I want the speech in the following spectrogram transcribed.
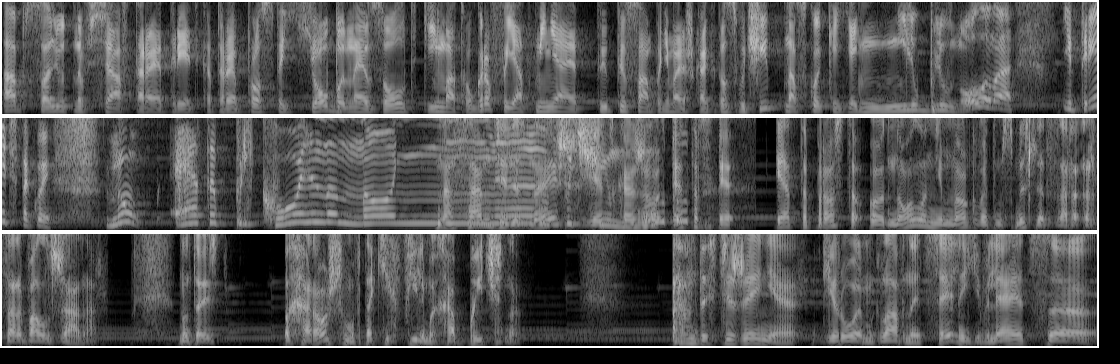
абсолютно вся вторая треть, которая просто ебаная золото кинематографа и отменяет, ты, ты сам понимаешь, как это звучит, насколько я не люблю Нолана. И третья такой, ну, это прикольно, но... На самом деле, знаешь, я тебе скажу, тут? это, э, это просто Нолан немного в этом смысле разорвал жанр. Ну, то есть, по-хорошему, в таких фильмах обычно достижение героем главной цели является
